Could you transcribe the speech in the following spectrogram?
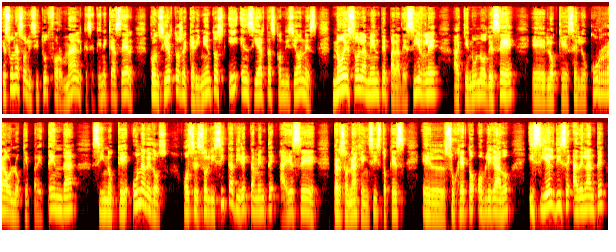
Es una solicitud formal que se tiene que hacer con ciertos requerimientos y en ciertas condiciones. No es solamente para decirle a quien uno desee eh, lo que se le ocurra o lo que pretenda, sino que una de dos, o se solicita directamente a ese personaje, insisto, que es el sujeto obligado, y si él dice adelante,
